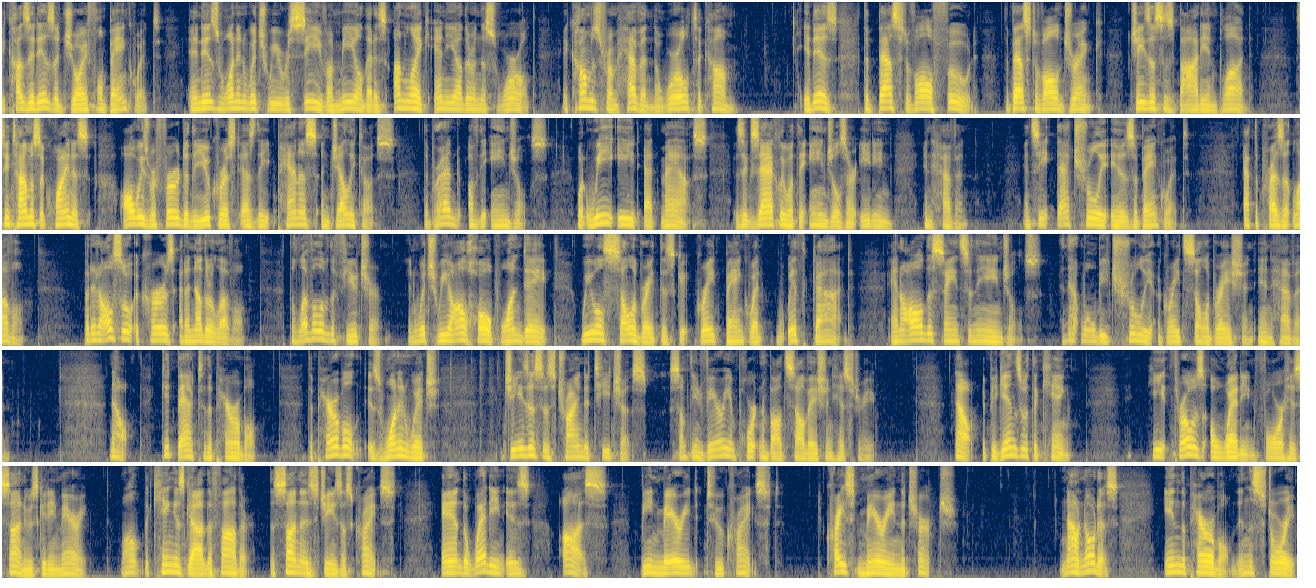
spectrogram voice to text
because it is a joyful banquet, and is one in which we receive a meal that is unlike any other in this world. It comes from heaven, the world to come. It is the best of all food, the best of all drink, Jesus' body and blood. St. Thomas Aquinas always referred to the Eucharist as the panis angelicus, the bread of the angels. What we eat at Mass is exactly what the angels are eating in heaven. And see, that truly is a banquet at the present level. But it also occurs at another level, the level of the future, in which we all hope one day we will celebrate this great banquet with God and all the saints and the angels. And that will be truly a great celebration in heaven. Now, get back to the parable. The parable is one in which Jesus is trying to teach us something very important about salvation history. Now, it begins with the king. He throws a wedding for his son who's getting married. Well, the king is God the Father, the son is Jesus Christ, and the wedding is us being married to Christ, Christ marrying the church. Now, notice in the parable, in the story,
